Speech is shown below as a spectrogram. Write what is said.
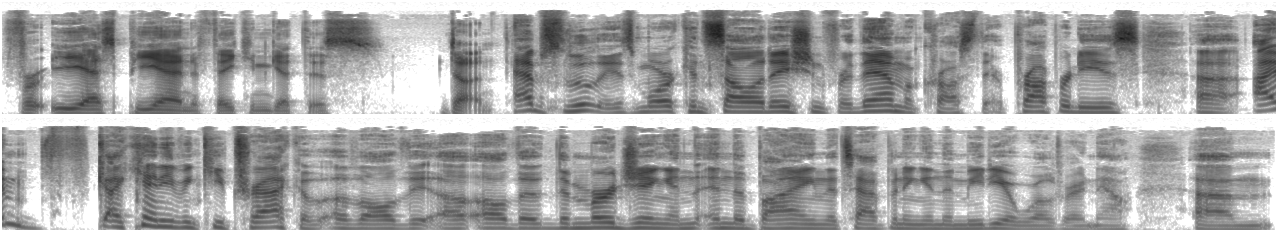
for ESPN if they can get this done. Absolutely, it's more consolidation for them across their properties. Uh, I'm I can't even keep track of, of all the uh, all the, the merging and, and the buying that's happening in the media world right now. Um,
